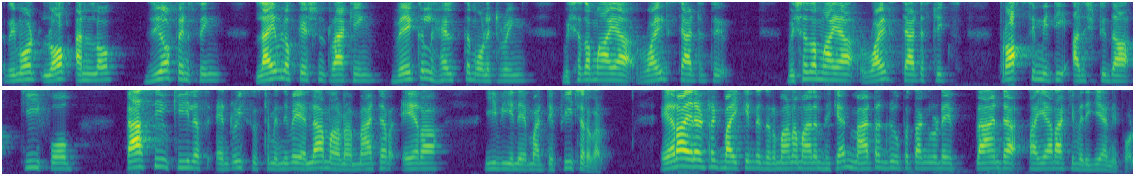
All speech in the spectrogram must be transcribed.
Remote lock unlock geo fencing live location tracking vehicle health monitoring വിശദമായ റൈഡ് സ്റ്റാറ്ററ്റ് വിശദമായ റൈഡ് സ്റ്റാറ്റിസ്റ്റിക്സ് പ്രോക്സിമിറ്റി അധിഷ്ഠിത key fob passive keyless entry system എന്നിവയെല്ലാമാണ് മാറ്റർ ഏറ ഇ വിയിലെ മറ്റ് ഫീച്ചറുകൾ ഏറ ഇലക്ട്രിക് ബൈക്കിന്റെ നിർമ്മാണം ആരംഭിക്കാൻ മാറ്റർ ഗ്രൂപ്പ് തങ്ങളുടെ പ്ലാന്റ് തയ്യാറാക്കി വരികയാണിപ്പോൾ.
